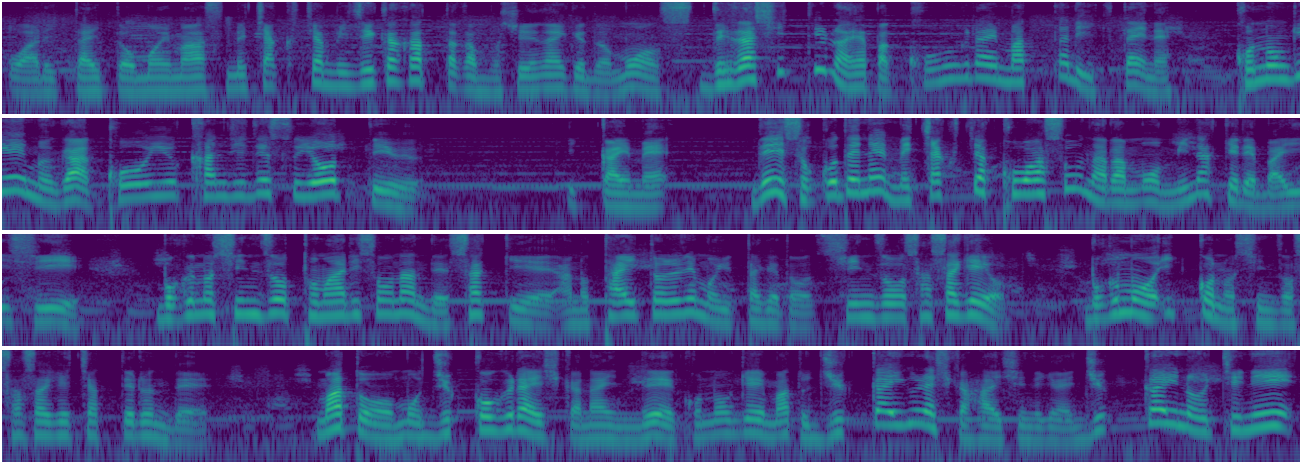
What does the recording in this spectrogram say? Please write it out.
終わりたいと思います。めちゃくちゃ短かったかもしれないけども出だしっていうのはやっぱこんぐらいまったりいきたいね。このゲームがこういう感じですよっていう1回目。でそこでねめちゃくちゃ怖そうならもう見なければいいし僕の心臓止まりそうなんでさっきあのタイトルでも言ったけど心臓を捧げよう。僕もう1個の心臓捧げちゃってるんでまあ、あともう10個ぐらいしかないんでこのゲームあと10回ぐらいしか配信できない。10回のうちに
